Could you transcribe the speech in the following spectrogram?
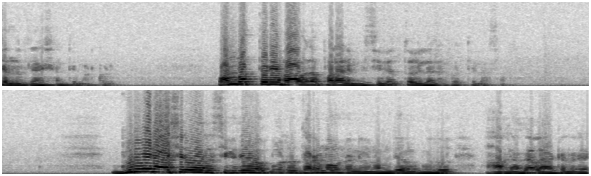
ಚಂದ್ರ ಶಾಂತಿ ಮಾಡ್ಕೊಳ್ಳಿ. ಒಂಬತ್ತನೇ ಭಾವದ ಫಲ ನಿಮ್ಗೆ ಸಿಗುತ್ತೋ ಇಲ್ಲ ನನಗೆ ಗೊತ್ತಿಲ್ಲ ಸರ್. ಗುರುವಿನ ಆಶೀರ್ವಾದ ಸಿಗದೇ ಹೋಗ್ಬೋದು, ಧರ್ಮವನ್ನು ನೀವು ನಂಬದೇ ಹೋಗ್ಬೋದು. ಹಾಗಾಗಲ್ಲ ಯಾಕಂದ್ರೆ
